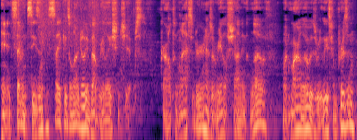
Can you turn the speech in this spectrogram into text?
In its seventh season, Psych is largely about relationships. Carlton Lassiter has a real shot into love when Marlowe is released from prison,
